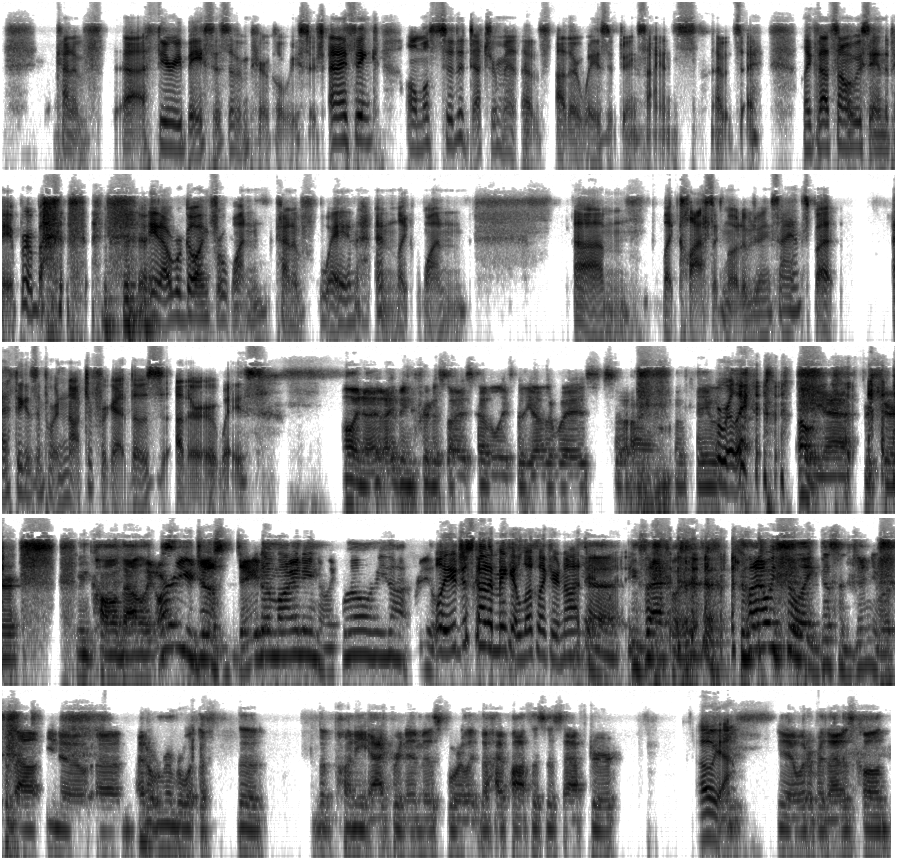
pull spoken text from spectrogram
kind of uh, theory basis of empirical research and i think almost to the detriment of other ways of doing science i would say like that's not what we say in the paper but you know we're going for one kind of way and, and like one um like classic mode of doing science but i think it's important not to forget those other ways Oh, and I, I've been criticized heavily for the other ways, so I'm okay with. Really? That. Oh yeah, for sure. Been called out like, "Are you just data mining?" I'm like, well, you're not really. Well, you just got to make it look like you're not. Yeah, exactly. Because I always feel like disingenuous about, you know, um, I don't remember what the the the punny acronym is for like the hypothesis after. Oh yeah. Yeah, whatever that is called.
